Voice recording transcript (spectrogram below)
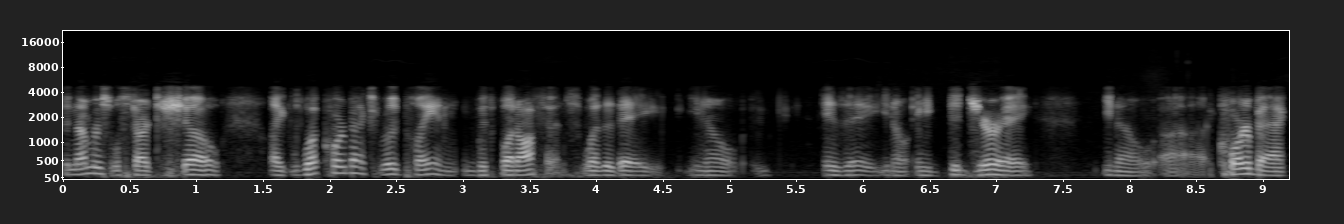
the numbers will start to show like what quarterbacks really playing with what offense. Whether they, you know, is a you know a de jure you know uh, quarterback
